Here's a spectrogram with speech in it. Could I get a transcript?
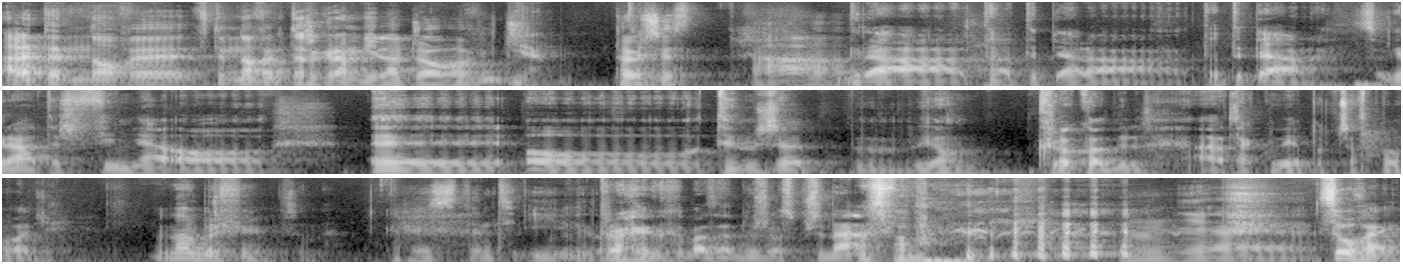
Ale ten nowy, w tym nowym też gra Mila Jovovich? Nie. To już jest... A, Gra ta typiara, ta typiara, co grała też w filmie o, y, o tym, że ją krokodyl atakuje podczas powodzi. No, Dobry film w sumie. Resident Evil. Trochę chyba za dużo sprzedałem swobody. Nie. Słuchaj,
